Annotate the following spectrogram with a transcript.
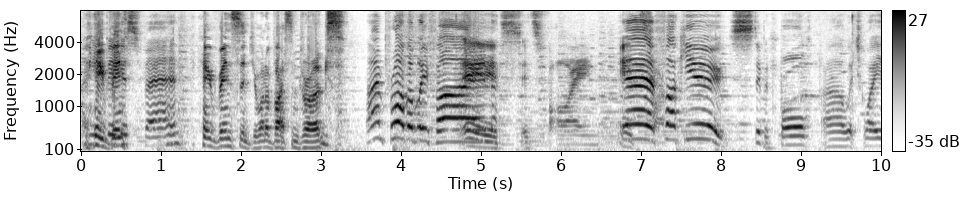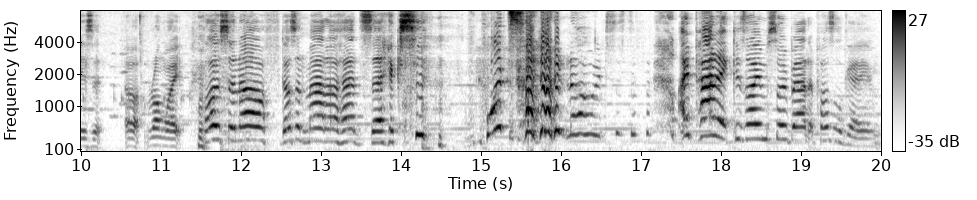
I'm hey your Vince, fan. hey Vincent, do you want to buy some drugs? I'm probably fine. Hey, it's it's fine. It's yeah, fine. fuck you, stupid ball. Uh, which way is it? Oh, wrong way. Close enough. Doesn't matter. Had sex. what? I don't know. It's just a... I panic because I am so bad at puzzle game.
